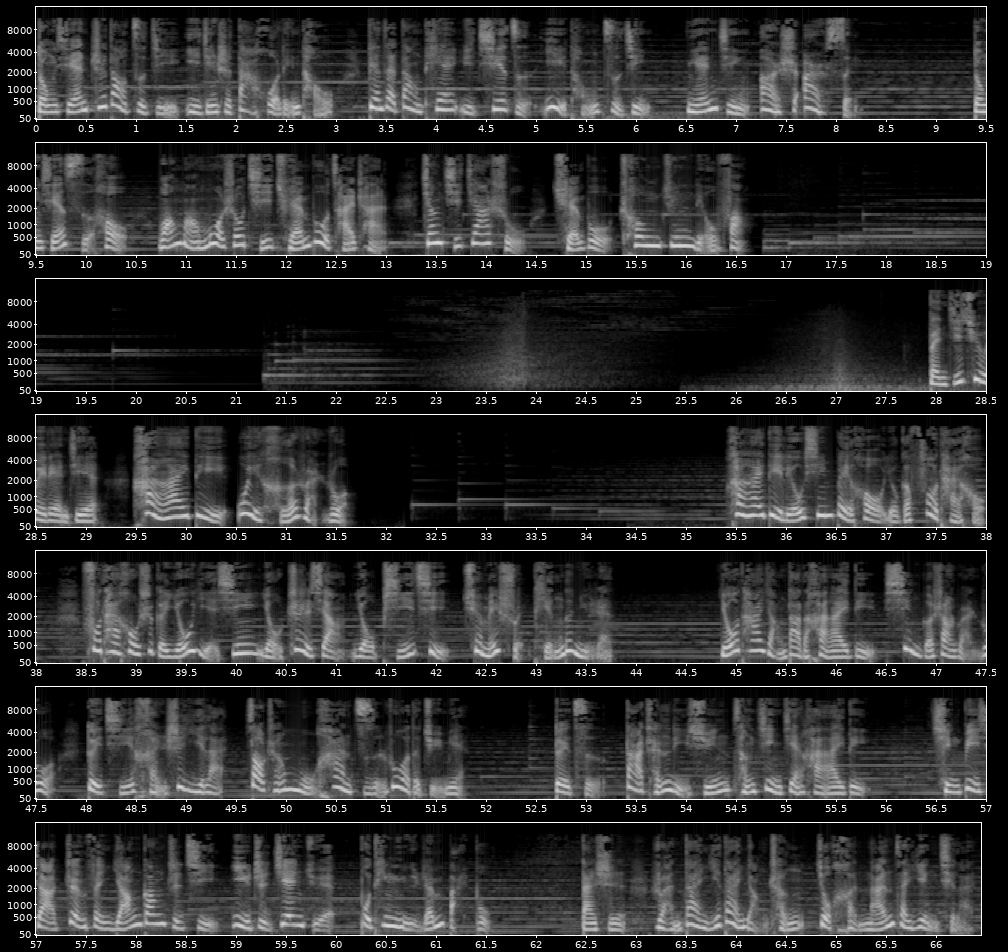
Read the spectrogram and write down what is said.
董贤知道自己已经是大祸临头。便在当天与妻子一同自尽，年仅二十二岁。董贤死后，王莽没收其全部财产，将其家属全部充军流放。本集趣味链接：汉哀帝为何软弱？汉哀帝刘歆背后有个傅太后，傅太后是个有野心、有志向、有脾气却没水平的女人。由她养大的汉哀帝性格上软弱，对其很是依赖，造成母汉子弱的局面。对此，大臣李寻曾进谏汉哀帝，请陛下振奋阳刚之气，意志坚决，不听女人摆布。但是软蛋一旦养成，就很难再硬起来。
